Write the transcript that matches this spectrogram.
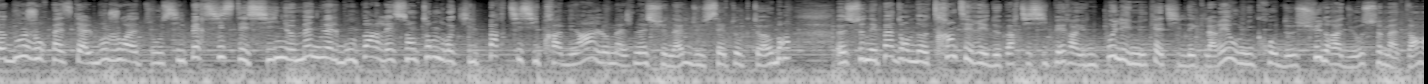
Euh, bonjour Pascal, bonjour à tous. Il persiste et signe. Manuel Bompard laisse entendre qu'il participera bien à l'hommage national du 7 octobre. Euh, ce n'est pas dans notre intérêt de participer à une polémique, a-t-il déclaré au micro de Sud Radio ce matin.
